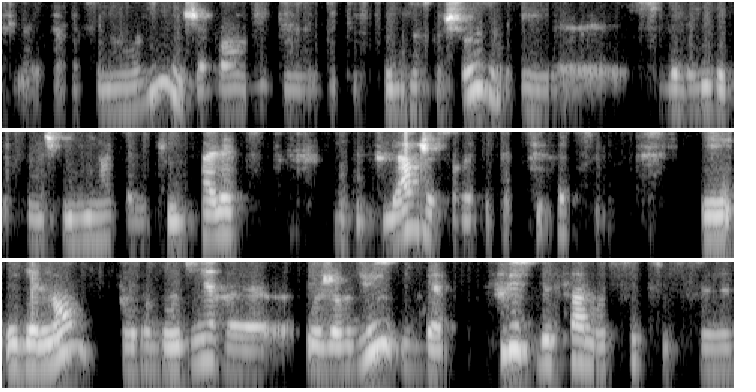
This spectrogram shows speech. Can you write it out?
je n'avais pas forcément envie, mais j'avais envie de, tester d'autres choses. Et euh, s'il y avait eu des personnages féminins avec une palette beaucoup plus large, ça aurait été peut-être plus facile. Et également, pour rebondir, euh, aujourd'hui, il y a plus de femmes aussi qui se,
